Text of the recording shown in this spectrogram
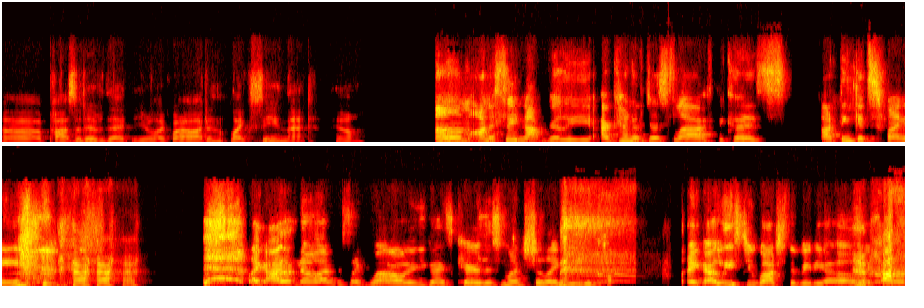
uh, positive that you're like wow i didn't like seeing that you know um honestly not really i kind of just laugh because i think it's funny like i don't know i'm just like wow you guys care this much to like read the like at least you watch the video like I,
